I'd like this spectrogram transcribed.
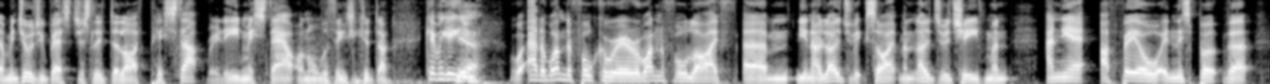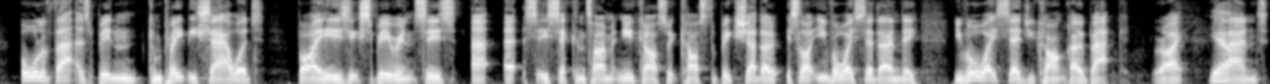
I mean, Georgie Best just lived a life pissed up. Really, he missed out on all the things he could have done. Kevin Keegan Yeah. had a wonderful career, a wonderful life. Um, you know, loads of excitement, loads of achievement, and yet I feel in this book that all of that has been completely soured by his experiences at, at his second time at Newcastle. It cast a big shadow. It's like you've always said, Andy. You've always said you can't go back, right? Yeah. And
